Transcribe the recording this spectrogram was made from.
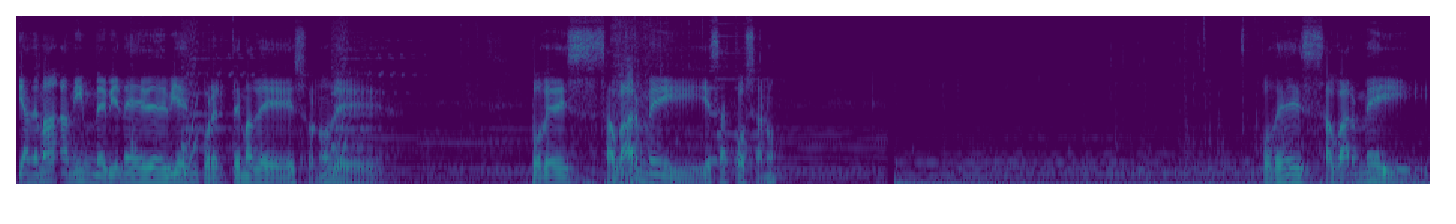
Y además a mí me viene bien por el tema de eso, ¿no? De poder desahogarme y esas cosas, ¿no? Poder desahogarme y,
